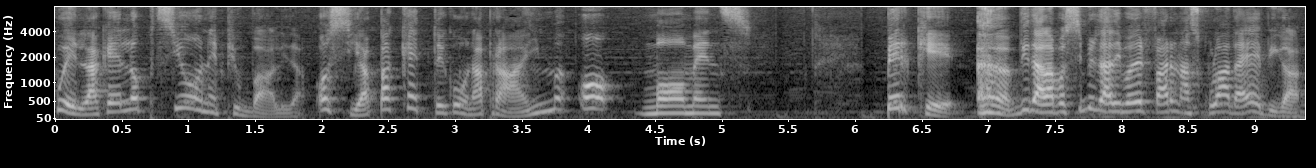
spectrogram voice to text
quella che è l'opzione più valida, ossia pacchetto icona Prime o Moments. Perché vi dà la possibilità di poter fare una sculata epica.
